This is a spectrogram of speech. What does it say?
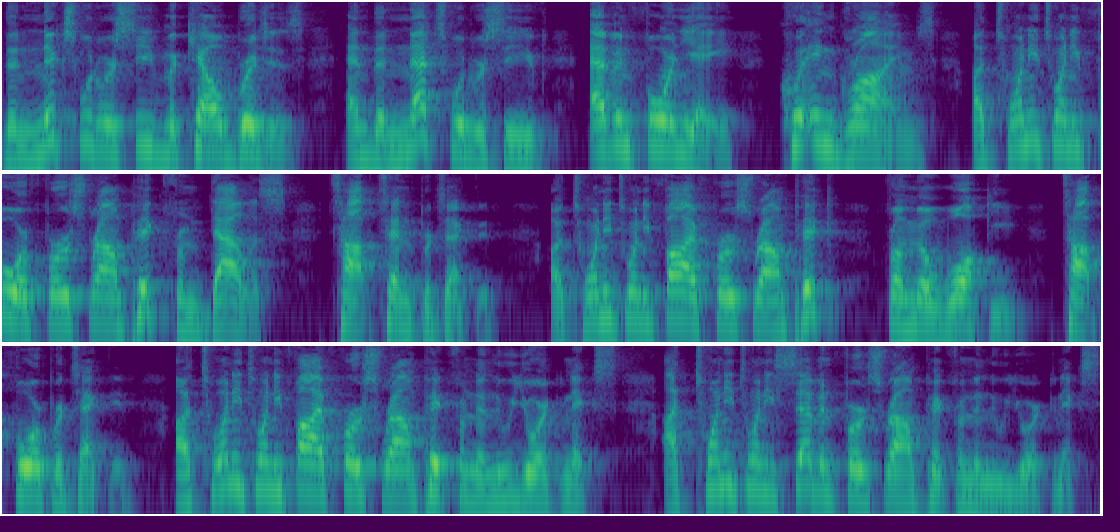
the Knicks would receive Mikal Bridges and the Nets would receive Evan Fournier, Quentin Grimes, a 2024 first round pick from Dallas, top 10 protected a 2025 first round pick from Milwaukee, top four protected, a 2025 first round pick from the New York Knicks, a 2027 first round pick from the New York Knicks,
